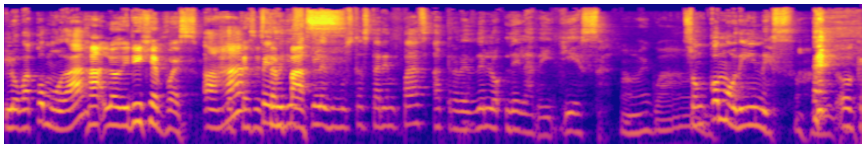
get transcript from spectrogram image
lo va a acomodar. Ajá, lo dirige pues. Ajá, pero en paz. les gusta estar en paz a través de, lo, de la belleza. Ay, wow. Son comodines. Ajá, ok.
